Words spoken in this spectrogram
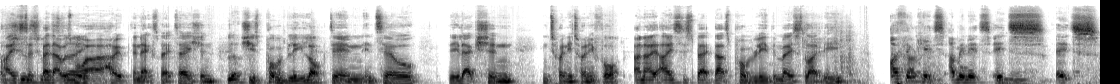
I suspect that was more a hope than expectation. She's probably locked in until the election in 2024, and I, I suspect that's probably the most likely. I think it's. I mean, it's it's it's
